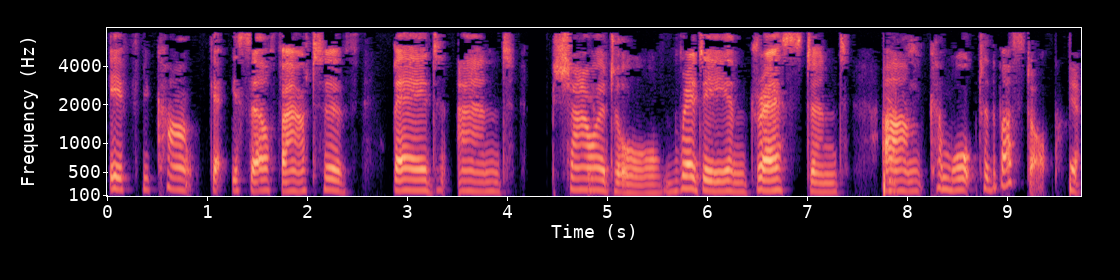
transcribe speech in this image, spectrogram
if you can't get yourself out of bed and showered or ready and dressed and um, can walk to the bus stop. Yeah.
